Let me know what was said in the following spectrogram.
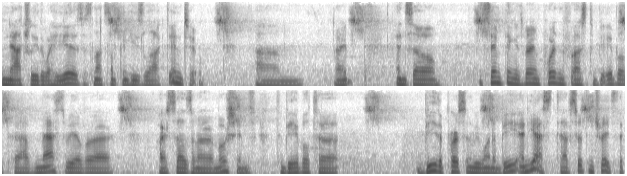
naturally the way he is. It's not something he's locked into, um, right? And so the same thing is very important for us to be able to have mastery over our, ourselves and our emotions, to be able to be the person we want to be, and yes, to have certain traits that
